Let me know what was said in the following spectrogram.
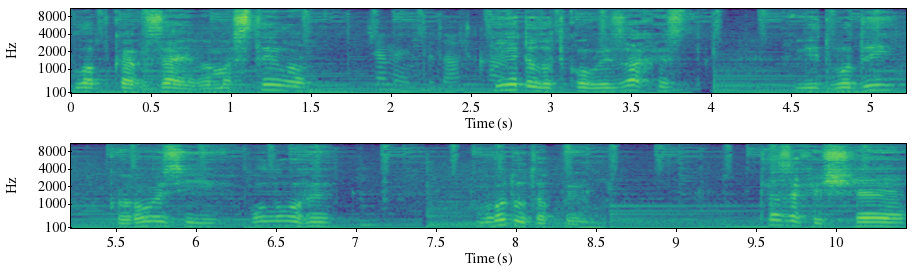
в лапках зайве мастило є додатковий захист від води, корозії, вологи, бруду та пилу та захищає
